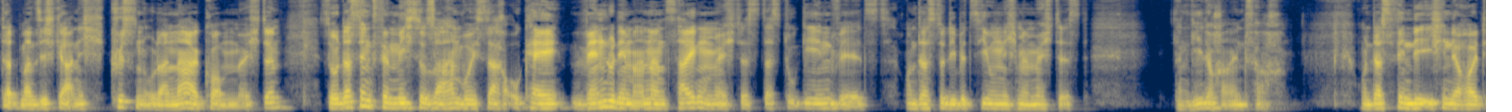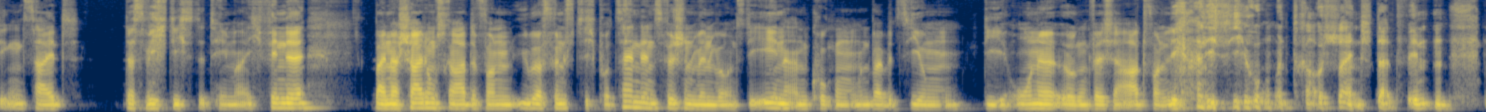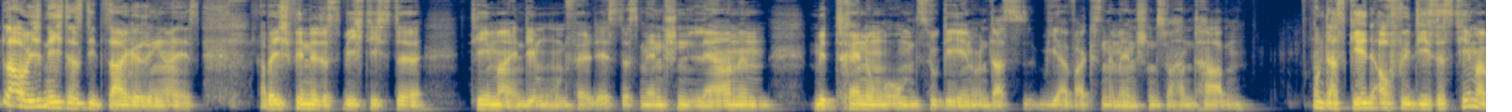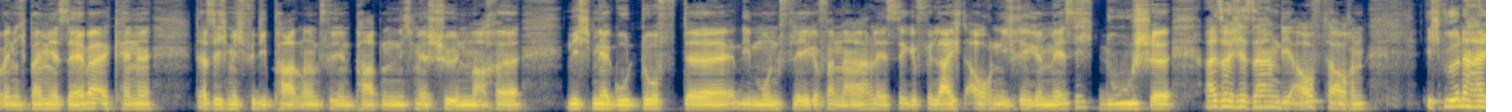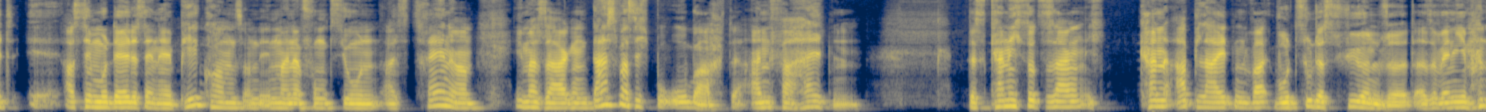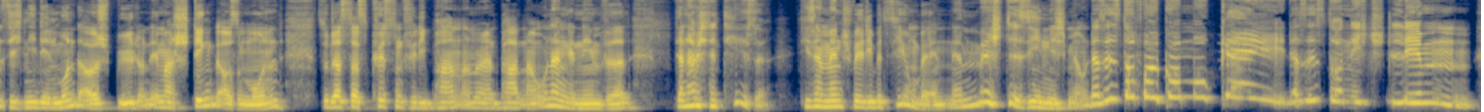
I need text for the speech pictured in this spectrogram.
dass man sich gar nicht küssen oder nahe kommen möchte. So, das sind für mich so Sachen, wo ich sage, okay, wenn du dem anderen zeigen möchtest, dass du gehen willst und dass du die Beziehung nicht mehr möchtest, dann geh doch einfach. Und das finde ich in der heutigen Zeit das wichtigste Thema. Ich finde, bei einer Scheidungsrate von über 50 Prozent inzwischen, wenn wir uns die Ehen angucken und bei Beziehungen die ohne irgendwelche Art von Legalisierung und Trauschein stattfinden, glaube ich nicht, dass die Zahl geringer ist. Aber ich finde, das wichtigste Thema in dem Umfeld ist, dass Menschen lernen, mit Trennung umzugehen und das wie erwachsene Menschen zur Hand haben. Und das gilt auch für dieses Thema. Wenn ich bei mir selber erkenne, dass ich mich für die Partnerin, für den Partner nicht mehr schön mache, nicht mehr gut dufte, die Mundpflege vernachlässige, vielleicht auch nicht regelmäßig dusche, all solche Sachen, die auftauchen, ich würde halt äh, aus dem Modell des NLP-Kommens und in meiner Funktion als Trainer immer sagen, das, was ich beobachte an Verhalten, das kann ich sozusagen, ich kann ableiten, wozu das führen wird. Also wenn jemand sich nie den Mund ausspült und immer stinkt aus dem Mund, sodass das Küssen für die Partnerin oder den Partner unangenehm wird, dann habe ich eine These. Dieser Mensch will die Beziehung beenden. Er möchte sie nicht mehr. Und das ist doch vollkommen okay. Das ist doch nicht schlimm.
